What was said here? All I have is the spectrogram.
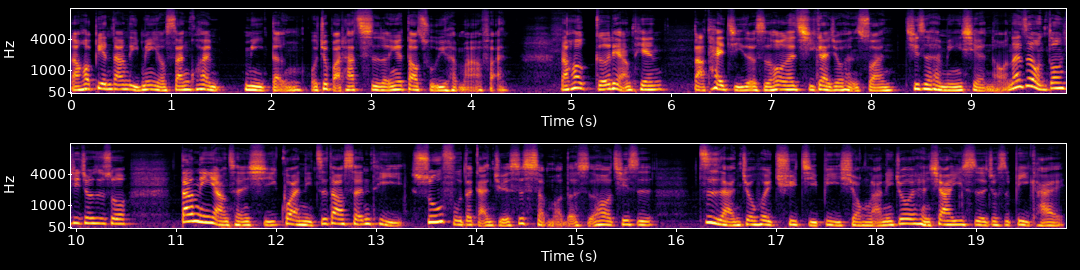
然后便当里面有三块米等，我就把它吃了，因为倒厨余很麻烦。然后隔两天打太极的时候，那膝盖就很酸，其实很明显哦。那这种东西就是说，当你养成习惯，你知道身体舒服的感觉是什么的时候，其实自然就会趋吉避凶啦。你就会很下意识的，就是避开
